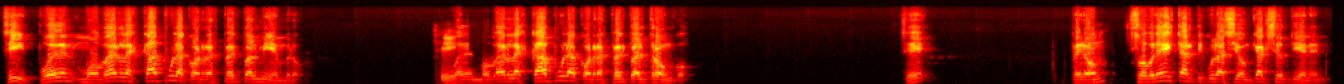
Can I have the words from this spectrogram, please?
Sí, pueden mover la escápula con respecto al miembro. Sí. Pueden mover la escápula con respecto al tronco. ¿Sí? Pero sobre esta articulación, ¿qué acción tienen?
